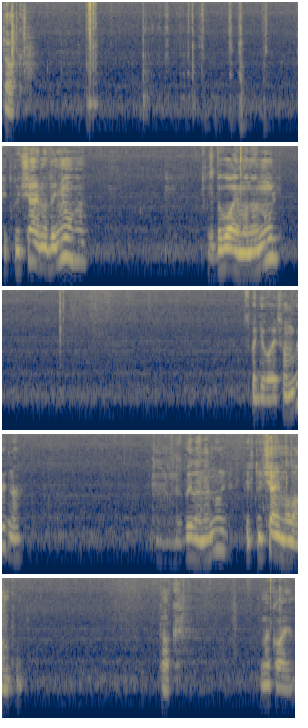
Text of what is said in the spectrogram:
Так. Підключаємо до нього. Збиваємо на нуль. Сподіваюсь, вам видно. Збили на нуль. Підключаємо лампу. Так. Вмикаємо.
